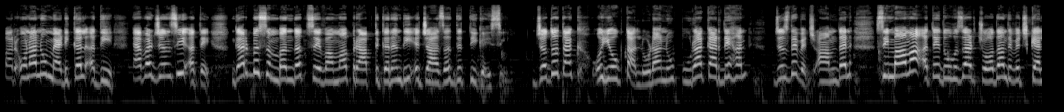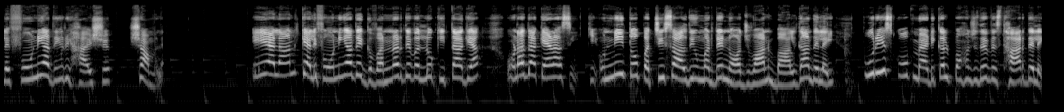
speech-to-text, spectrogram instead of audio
ਪਰ ਉਹਨਾਂ ਨੂੰ ਮੈਡੀਕਲ ਅਧੀਨ ਐਮਰਜੈਂਸੀ ਅਤੇ ਗਰਭ ਸੰਬੰਧਤ ਸੇਵਾਵਾਂ ਪ੍ਰਾਪਤ ਕਰਨ ਦੀ ਇਜਾਜ਼ਤ ਦਿੱਤੀ ਗਈ ਸੀ। ਜਦੋਂ ਤੱਕ ਉਹ ਯੋਗਤਾ ਲੋੜਾਂ ਨੂੰ ਪੂਰਾ ਕਰਦੇ ਹਨ, ਜਿਸ ਦੇ ਵਿੱਚ ਆਮਦਨ, ਸੀਮਾਵਾਂ ਅਤੇ 2014 ਦੇ ਵਿੱਚ ਕੈਲੀਫੋਰਨੀਆ ਦੀ ਰਿਹਾਇਸ਼ ਸ਼ਾਮਲ ਹੈ। ਇਹ ਐਲਾਨ ਕੈਲੀਫੋਰਨੀਆ ਦੇ ਗਵਰਨਰ ਦੇ ਵੱਲੋਂ ਕੀਤਾ ਗਿਆ। ਉਹਨਾਂ ਦਾ ਕਹਿਣਾ ਸੀ ਕਿ 19 ਤੋਂ 25 ਸਾਲ ਦੀ ਉਮਰ ਦੇ ਨੌਜਵਾਨ ਬਾਲਗਾਂ ਦੇ ਲਈ ਪੂਰੀ ਸਕੋਪ ਮੈਡੀਕਲ ਪਹੁੰਚ ਦੇ ਵਿਸਥਾਰ ਦੇ ਲਈ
